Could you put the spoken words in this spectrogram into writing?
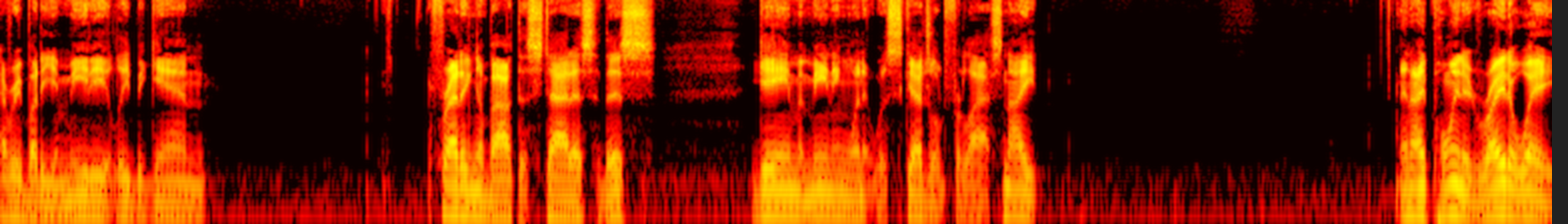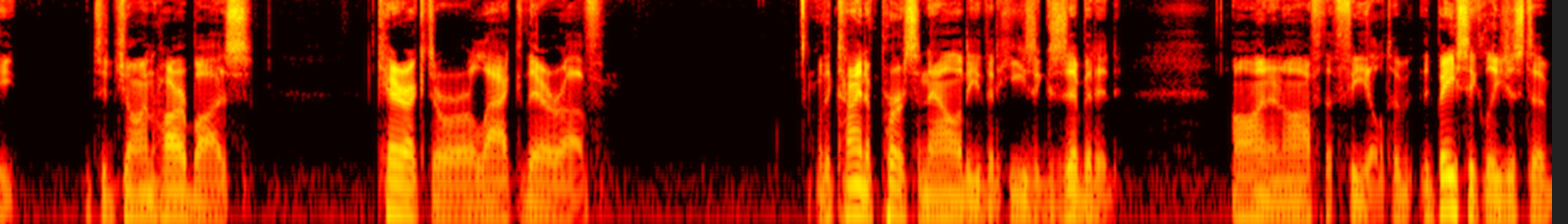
everybody immediately began fretting about the status of this game, meaning when it was scheduled for last night. And I pointed right away to John Harbaugh's character or lack thereof, the kind of personality that he's exhibited on and off the field. Uh, basically, just a,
